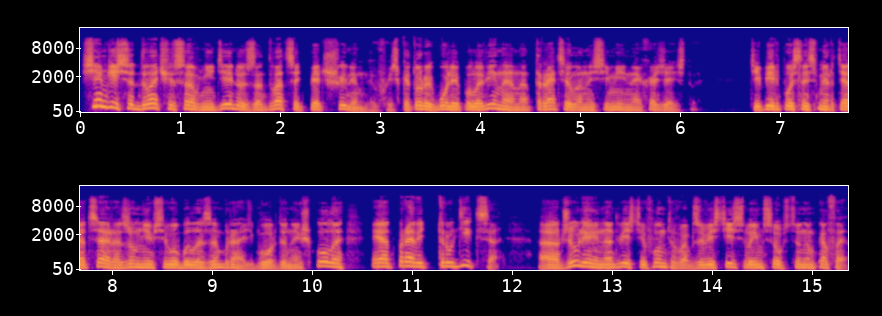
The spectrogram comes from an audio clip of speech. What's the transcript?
72 часа в неделю за 25 шиллингов, из которых более половины она тратила на семейное хозяйство. Теперь после смерти отца разумнее всего было забрать Гордона из школы и отправить трудиться, а Джулии на 200 фунтов обзавестись своим собственным кафе.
